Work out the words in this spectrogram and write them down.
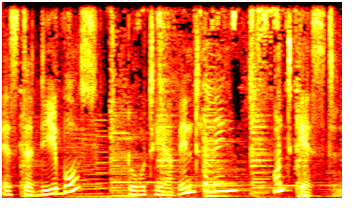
Esther Debus, Dorothea Winterling und Gästen.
